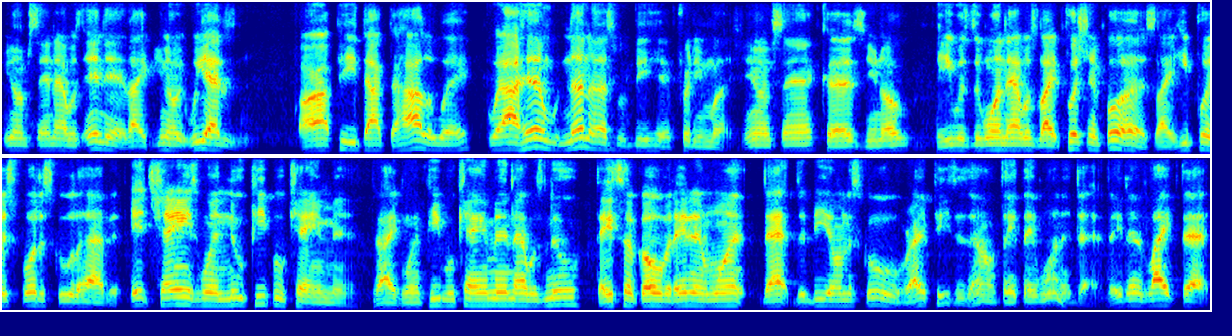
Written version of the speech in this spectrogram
you know what i'm saying that was in it like you know we had RIP Dr. Holloway. Without him, none of us would be here pretty much. You know what I'm saying? Because, you know, he was the one that was like pushing for us. Like he pushed for the school to have it. It changed when new people came in. Like when people came in that was new, they took over. They didn't want that to be on the school, right? Pieces. I don't think they wanted that. They didn't like that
